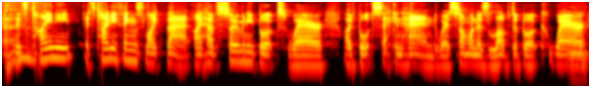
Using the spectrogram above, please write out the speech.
And it's ah. tiny it's tiny things like that. I have so many books where i've bought secondhand where someone has loved a book where hmm.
